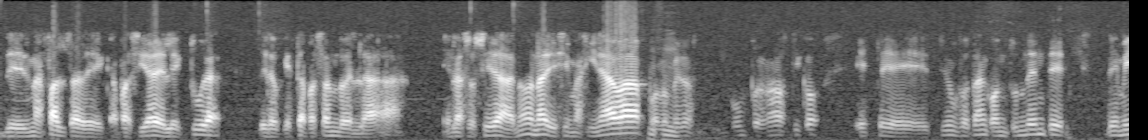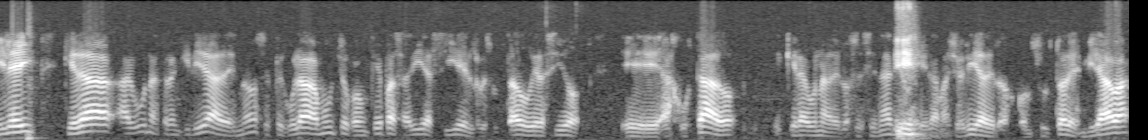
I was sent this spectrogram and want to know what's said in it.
de una falta de capacidad de lectura de lo que está pasando en la, en la sociedad. ¿no? Nadie se imaginaba, por lo menos ningún pronóstico, este triunfo tan contundente de Milei que da algunas tranquilidades. ¿no? Se especulaba mucho con qué pasaría si el resultado hubiera sido eh, ajustado, que era uno de los escenarios Sí. que la mayoría de los consultores miraba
